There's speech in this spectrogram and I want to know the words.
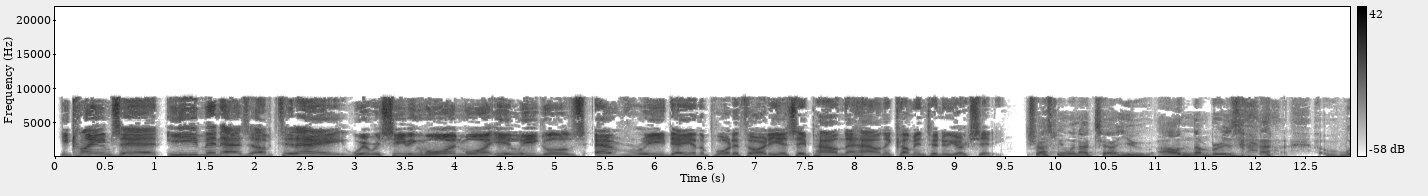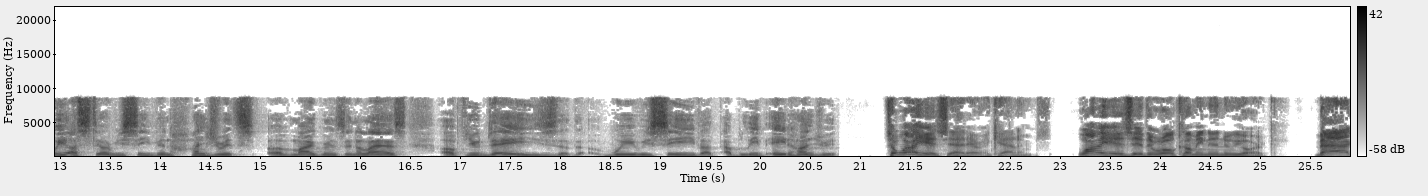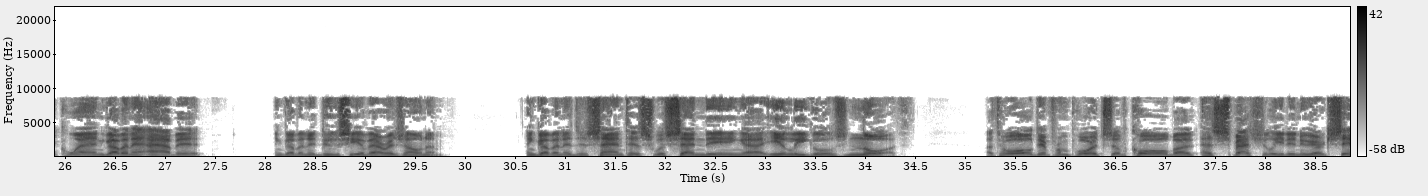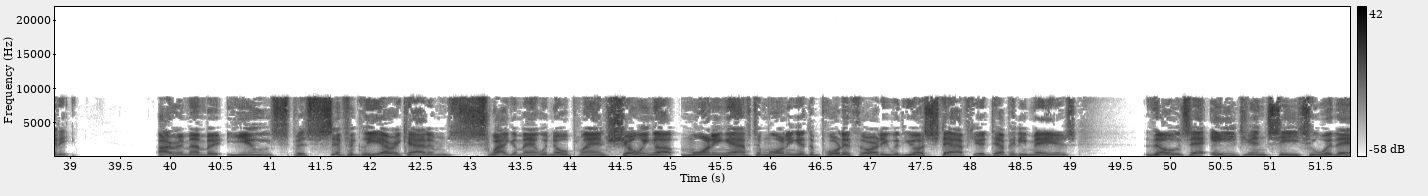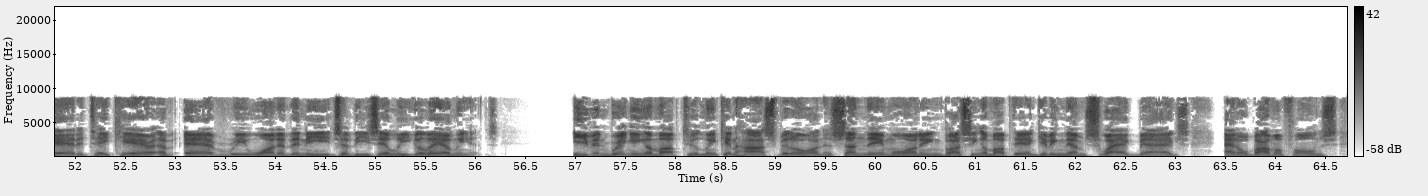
he claims that even as of today, we're receiving more and more illegals every day in the Port Authority as they pound the hound and come into New York City. Trust me when I tell you, our numbers, we are still receiving hundreds of migrants. In the last uh, few days, we received, I, I believe, 800. So why is that, Eric Adams? Why is it they're all coming to New York? Back when Governor Abbott and Governor Ducey of Arizona and Governor DeSantis were sending uh, illegals north uh, to all different ports of call, but especially to New York City. I remember you specifically, Eric Adams, swagger man with no plan, showing up morning after morning at the Port Authority with your staff, your deputy mayors, those are agencies who were there to take care of every one of the needs of these illegal aliens. Even bringing them up to Lincoln Hospital on a Sunday morning, busing them up there and giving them swag bags and Obama phones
